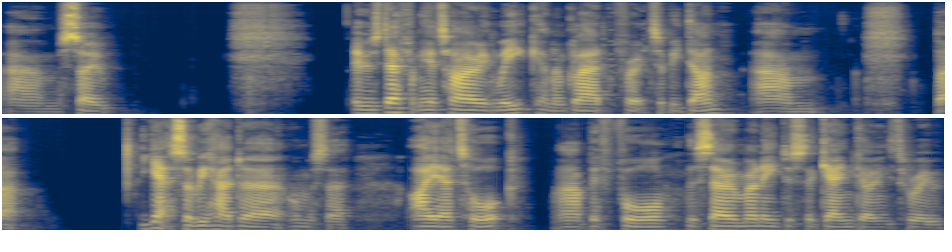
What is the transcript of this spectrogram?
Um, so it was definitely a tiring week, and I'm glad for it to be done. Um, but yeah, so we had uh, almost a Aya talk uh, before the ceremony, just again going through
